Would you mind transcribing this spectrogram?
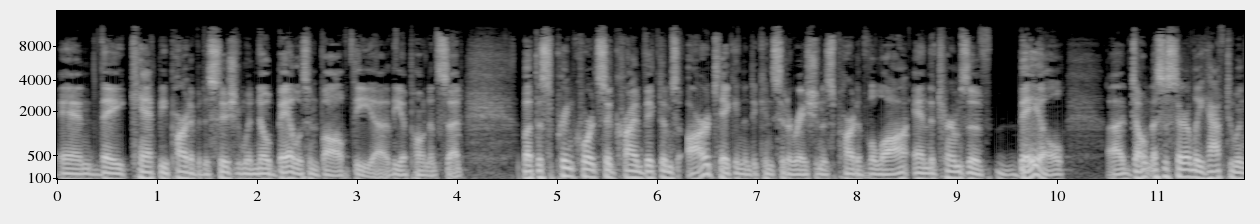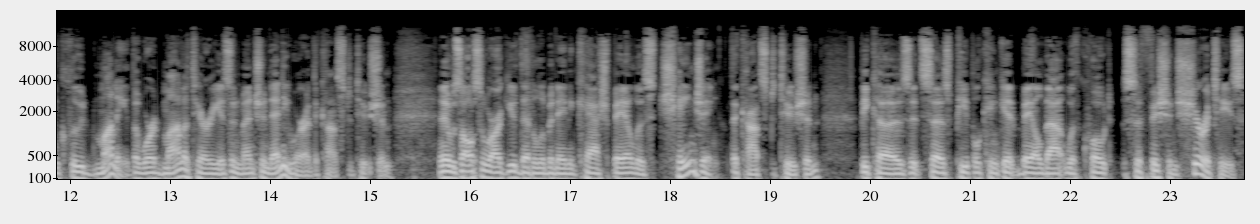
And they can't be part of a decision when no bail is involved, the, uh, the opponent said. But the Supreme Court said crime victims are taken into consideration as part of the law, and the terms of bail uh, don't necessarily have to include money. The word monetary isn't mentioned anywhere in the Constitution. And it was also argued that eliminating cash bail is changing the Constitution because it says people can get bailed out with, quote, sufficient sureties.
